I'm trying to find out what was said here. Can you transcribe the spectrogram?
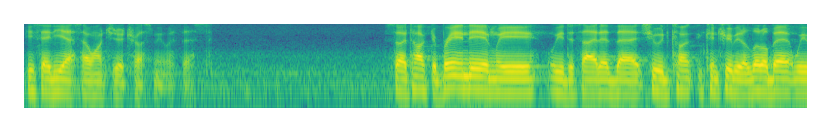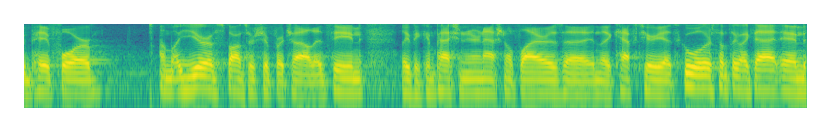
he said, Yes, I want you to trust me with this. So I talked to Brandy, and we, we decided that she would con- contribute a little bit. And we would pay for um, a year of sponsorship for a child. I'd seen like the Compassion International flyers uh, in the cafeteria at school or something like that, and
